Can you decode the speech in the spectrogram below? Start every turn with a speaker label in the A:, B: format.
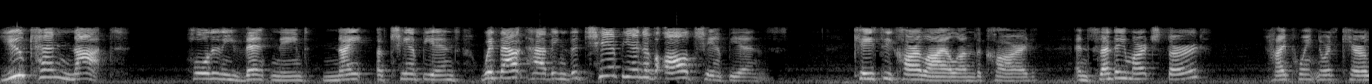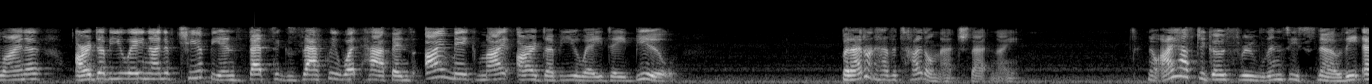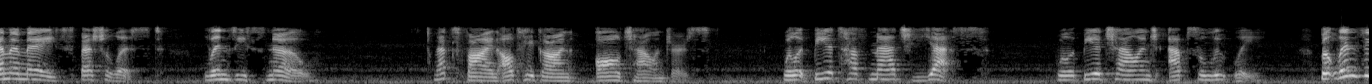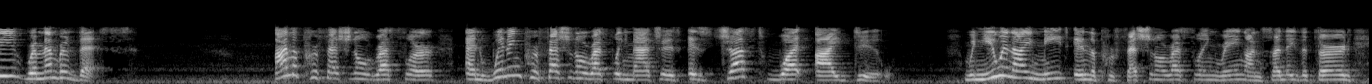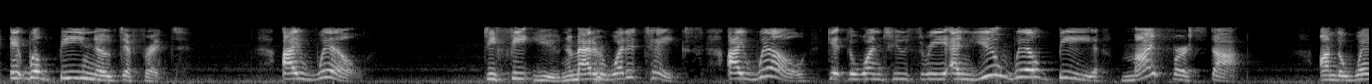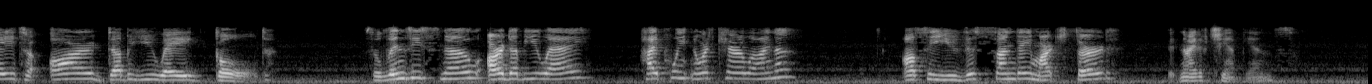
A: You cannot hold an event named Night of Champions without having the champion of all champions, Kacee Carlisle, on the card. And Sunday, March 3rd, High Point, North Carolina, RWA Night of Champions, that's exactly what happens. I make my RWA debut. But I don't have a title match that night. No, I have to go through Lindsay Snow, the MMA specialist, Lindsay Snow. That's fine. I'll take on all challengers. Will it be a tough match? Yes. Will it be a challenge? Absolutely. But Lindsay, remember this. I'm a professional wrestler, and winning professional wrestling matches is just what I do. When you and I meet in the professional wrestling ring on Sunday the 3rd, it will be no different. I will defeat you no matter what it takes. I will get the one, two, three, and you will be my first stop on the way to RWA Gold. So Lindsay Snow, RWA, High Point, North Carolina. I'll see you this Sunday, March 3rd at Night of Champions.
